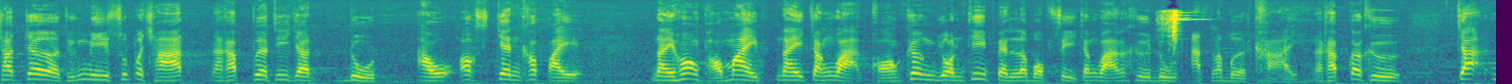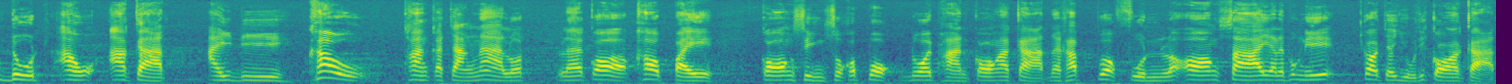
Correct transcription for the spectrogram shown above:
ชาร์เจอร์ถึงมีซูเปอร์ชาร์จนะครับเพื่อที่จะดูดเอาออกซิเจนเข้าไปในห้องเผาไหม้ในจังหวะของเครื่องยนต์ที่เป็นระบบ 4 จังหวะก็คือดูดอัดระเบิดคายนะครับก็คือจะดูดเอาอากาศไอดีเข้าทางกระจังหน้ารถ แล้วก็เข้าไปกองสิ่งสกปรกโดยผ่านกองอากาศนะครับ พวกฝุ่นละอองทรายอะไรพวกนี้ก็จะอยู่ที่กองอากาศ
